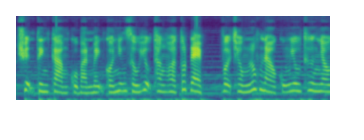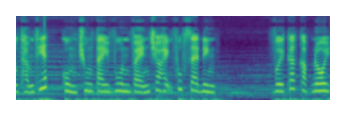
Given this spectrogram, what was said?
chuyện tình cảm của bản mệnh có những dấu hiệu thăng hoa tốt đẹp, vợ chồng lúc nào cũng yêu thương nhau thắm thiết, cùng chung tay vun vén cho hạnh phúc gia đình. Với các cặp đôi,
